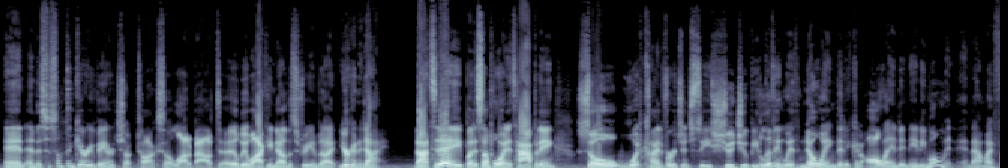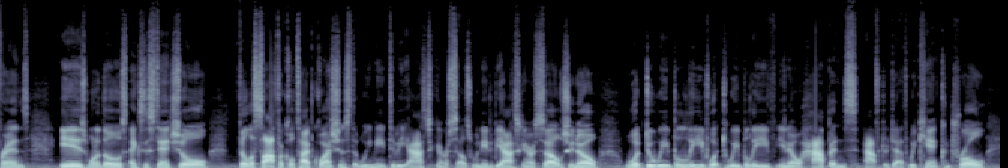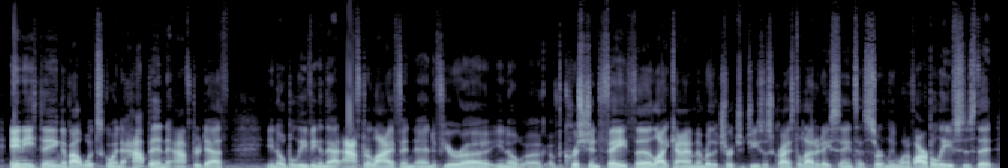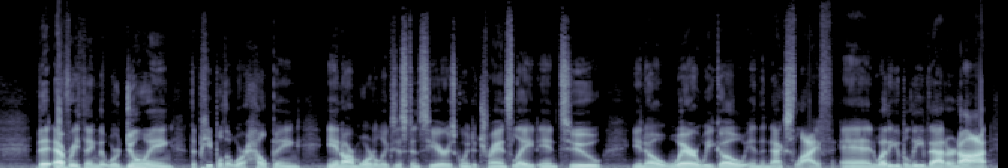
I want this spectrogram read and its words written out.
And, and this is something Gary Vaynerchuk talks a lot about. Uh, he'll be walking down the street and be like, You're going to die. Not today, but at some point it's happening. So, what kind of urgency should you be living with, knowing that it can all end in any moment? And that, my friends, is one of those existential, philosophical type questions that we need to be asking ourselves. We need to be asking ourselves, you know, what do we believe? What do we believe, you know, happens after death? We can't control anything about what's going to happen after death you know, believing in that afterlife. And, and if you're, uh, you know, uh, of the Christian faith, uh, like I am, member of the Church of Jesus Christ of Latter day Saints, that's certainly one of our beliefs is that, that everything that we're doing, the people that we're helping in our mortal existence here is going to translate into, you know, where we go in the next life. And whether you believe that or not,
